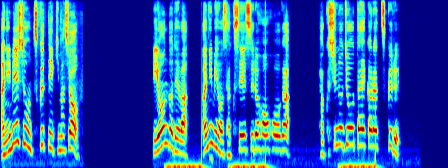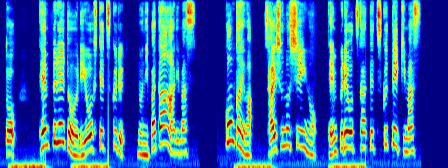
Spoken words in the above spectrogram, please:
アニメーションを作っていきましょう。 Vyond ではアニメを作成する方法が白紙の状態から作るとテンプレートを利用して作るの2パターンあります。今回は最初のシーンをテンプレを使って作っていきます。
